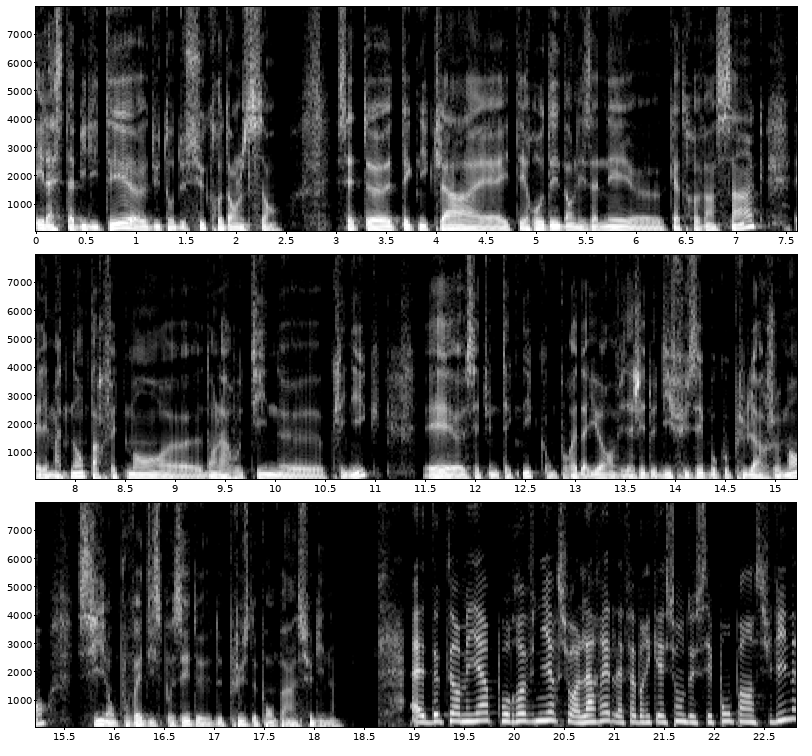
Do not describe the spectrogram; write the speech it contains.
et la stabilité euh, du taux de sucre dans le sang. Cette euh, technique-là a été rodée dans les années 85. Elle est maintenant parfaitement dans la routine clinique. Et c'est une technique qu'on pourrait d'ailleurs envisager de diffuser beaucoup plus largement si l'on pouvait disposer de plus de pompes à insuline. Euh, docteur Meyer, pour revenir sur l'arrêt de la fabrication de ces pompes à insuline,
